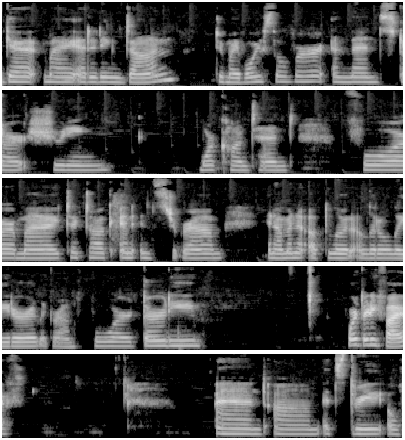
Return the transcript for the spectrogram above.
get my editing done, do my voiceover, and then start shooting more content for my TikTok and Instagram. And I'm gonna upload a little later like around 4:30 4:35 and um it's 3:04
